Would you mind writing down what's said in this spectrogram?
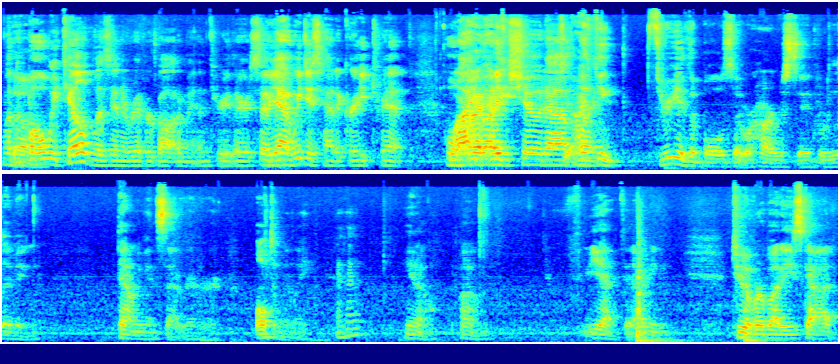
Well, so, the bull we killed was in a river bottom and through there. So yeah, we just had a great trip. Hawaii well, I, I, showed up. I like, think three of the bulls that were harvested were living down against that river. Ultimately, mm-hmm. you know, um, yeah. I mean, two of our buddies got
